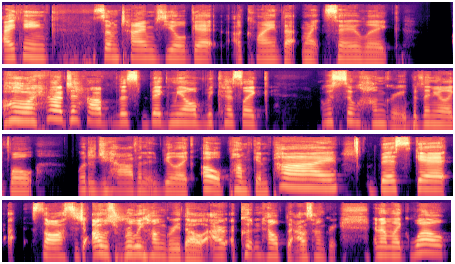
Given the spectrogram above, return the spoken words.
I think sometimes you'll get a client that might say, like, oh, I had to have this big meal because like I was so hungry. But then you're like, well, what did you have? And it'd be like, oh, pumpkin pie, biscuit, uh, sausage. I was really hungry though. I, I couldn't help it. I was hungry. And I'm like, well,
